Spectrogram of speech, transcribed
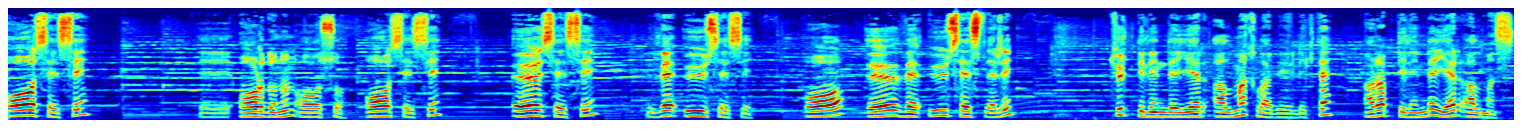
O sesi, e, ordunun o'su, o sesi, ö sesi ve ü sesi. O, ö ve ü sesleri Türk dilinde yer almakla birlikte Arap dilinde yer almaz.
